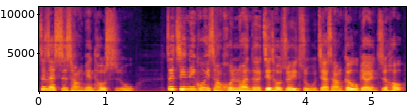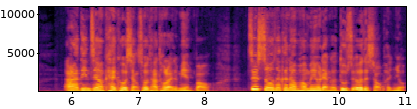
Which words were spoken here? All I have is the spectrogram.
正在市场里面偷食物。在经历过一场混乱的街头追逐，加上歌舞表演之后，阿拉丁正要开口享受他偷来的面包。这时候他看到旁边有两个肚子饿的小朋友，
